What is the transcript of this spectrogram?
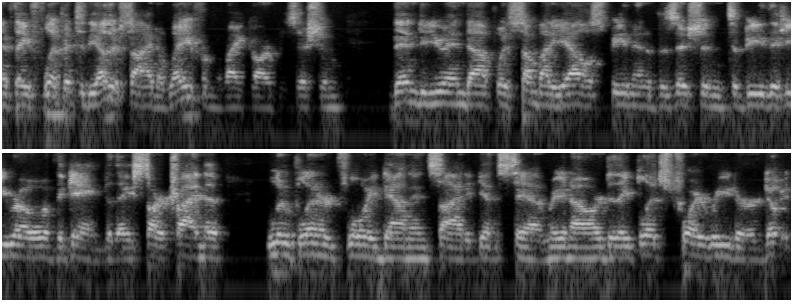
if they flip it to the other side away from the right guard position, then do you end up with somebody else being in a position to be the hero of the game? Do they start trying to loop Leonard Floyd down inside against him, you know, or do they blitz Troy Reeder? Do,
